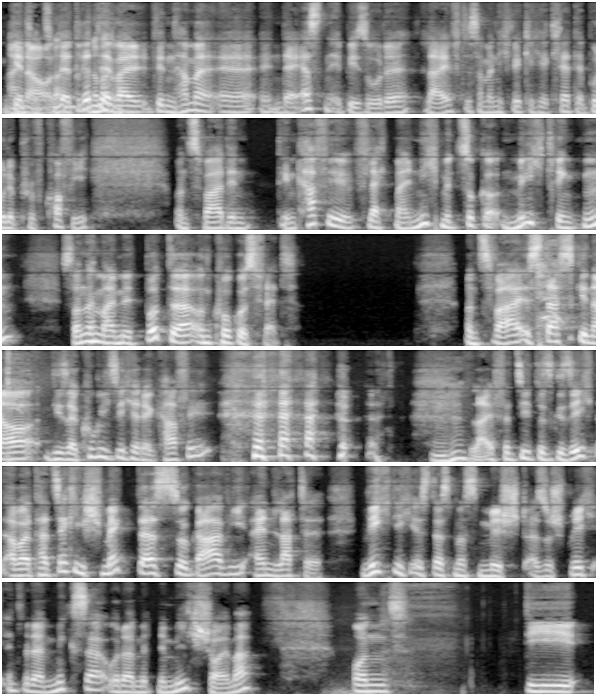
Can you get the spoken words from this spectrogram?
Genau, und der dritte, weil den haben wir äh, in der ersten Episode live, das haben wir nicht wirklich erklärt, der Bulletproof Coffee. Und zwar den, den Kaffee vielleicht mal nicht mit Zucker und Milch trinken, sondern mal mit Butter und Kokosfett. Und zwar ist das genau dieser kugelsichere Kaffee. mhm. Live verzieht das Gesicht, aber tatsächlich schmeckt das sogar wie ein Latte. Wichtig ist, dass man es mischt, also sprich entweder Mixer oder mit einem Milchschäumer. Und die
